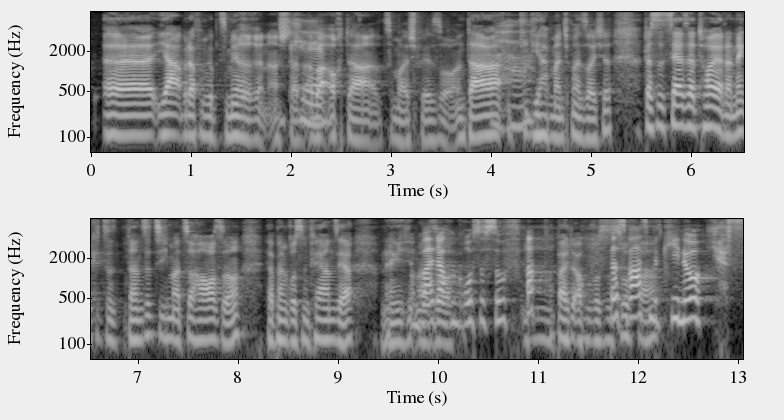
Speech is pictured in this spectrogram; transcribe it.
äh, ja, aber davon gibt es mehrere in der Stadt, Okay. aber auch da zum Beispiel so. Und da, die, die haben manchmal solche. Das ist sehr, sehr teuer. Dann denke ich, dann sitze ich mal zu Hause, ich habe einen großen Fernseher und denke ich immer Bald so, auch ein großes Sofa. bald auch ein großes Das Sofa. war's mit Kino. Yes!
